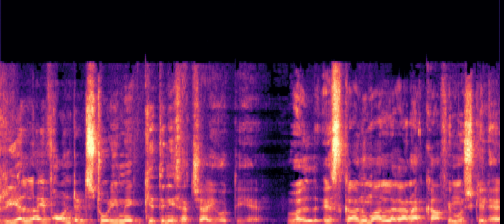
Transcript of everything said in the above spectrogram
रियल लाइफ हॉन्टेड स्टोरी में कितनी सच्चाई होती है? वेल well, इसका अनुमान लगाना काफ़ी मुश्किल है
